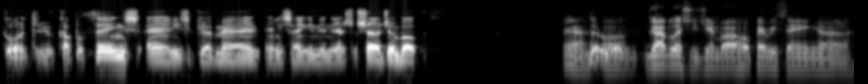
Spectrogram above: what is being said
going through a couple things, and he's a good man, and he's hanging in there. So shout out Jimbo. Yeah. Well, go. God bless you, Jimbo. I hope everything uh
